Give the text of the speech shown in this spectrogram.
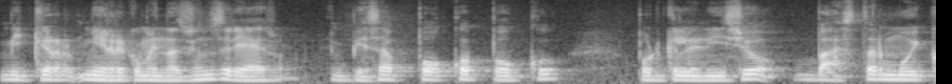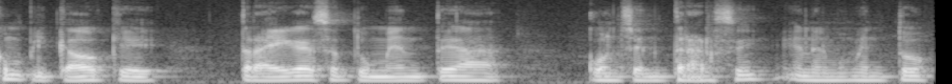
mi, mi recomendación sería eso. Empieza poco a poco, porque al inicio va a estar muy complicado que traigas a tu mente a concentrarse en el momento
